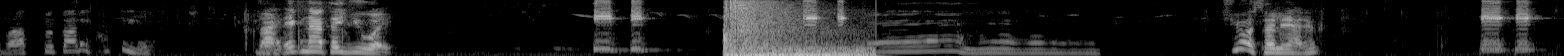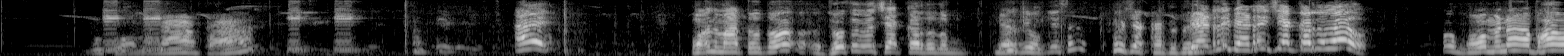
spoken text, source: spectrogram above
વાત તો તારી સાચી ડાયરેક્ટ ના થઈ ગયું હોય. શું છે યાર ના ભા એ ફોન મારતો તો જો તો ચેક કરતો તો બેટરી ઓકે છે શું ચેક કરતો હતો? બેટરી બેટરી ચેક કરતો તો ઓ ગોમના ભાવ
